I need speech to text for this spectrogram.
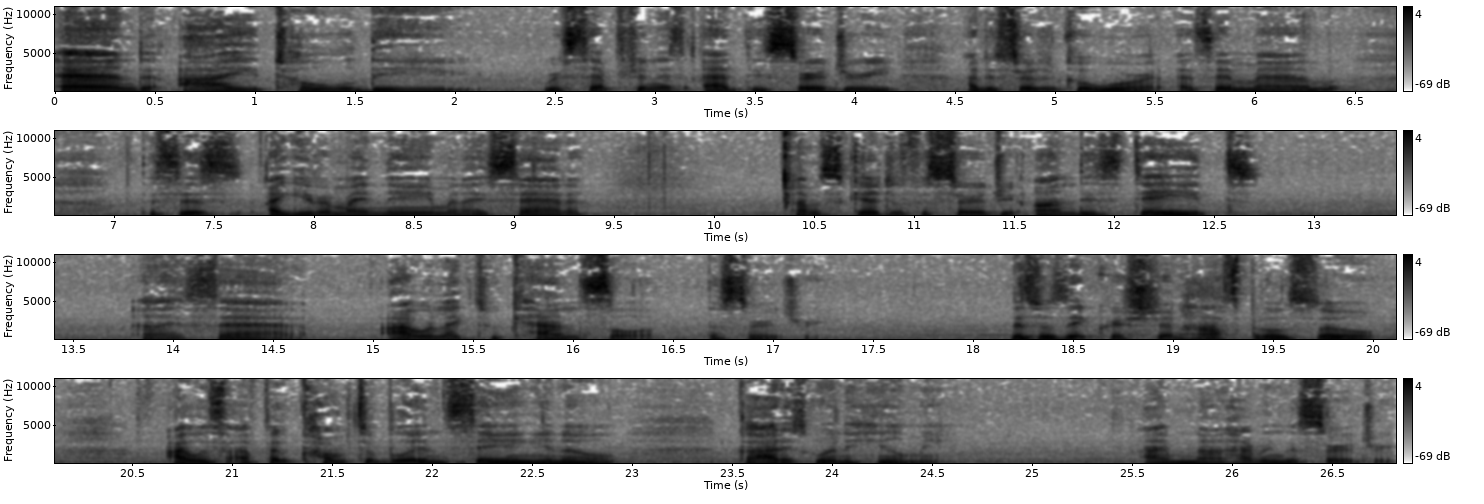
and I told the receptionist at the surgery, at the surgical ward, I said, ma'am, this is, I gave her my name and I said, I'm scheduled for surgery on this date. And I said, I would like to cancel the surgery. This was a Christian hospital, so I was I felt comfortable in saying, you know, God is going to heal me. I'm not having the surgery.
